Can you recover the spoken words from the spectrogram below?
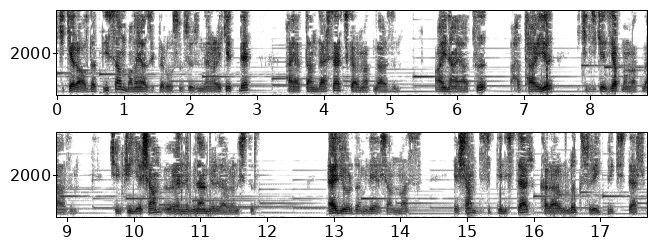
iki kere aldattıysan bana yazıklar olsun sözünden hareketle hayattan dersler çıkarmak lazım. Aynı hayatı, hatayı ikinci kez yapmamak lazım. Çünkü yaşam öğrenilebilen bir davranıştır. El yordam ile yaşanmaz. Yaşam disiplin ister, kararlılık, süreklilik ister.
